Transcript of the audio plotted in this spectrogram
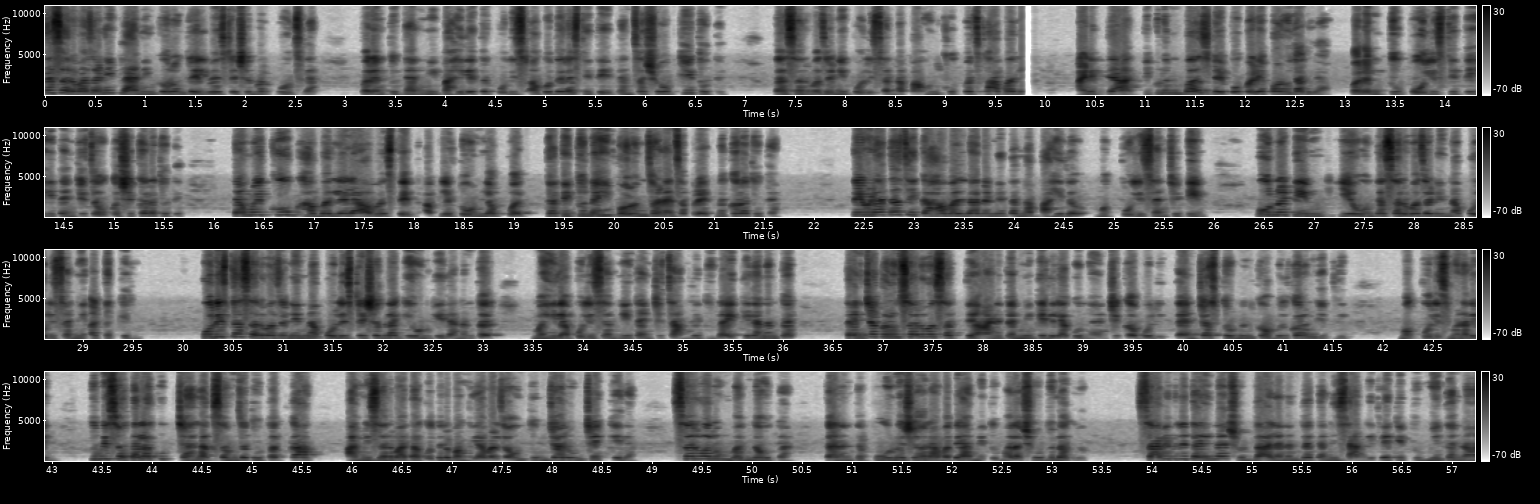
त्या सर्वजणी प्लॅनिंग करून रेल्वे स्टेशनवर पोहोचल्या. परंतु त्यांनी पाहिले तर पोलीस अगोदरच तिथे त्यांचा शोध घेत होते. त्या सर्वजणी पोलिसांना पाहून खूपच घाबरल्या आणि त्या तिकडून बस डेपोकडे पळू लागल्या. परंतु पोलीस तिथेही त्यांची चौकशी करत होते. त्यामुळे खूप घाबरलेल्या अवस्थेत आपले तोंड लपवत त्या तिथूनही पळून जाण्याचा प्रयत्न करत होत्या. तेवढ्यातच एका हवालदाराने त्यांना पाहिलं. मग पोलिसांची टीम पूर्ण टीम येऊन त्या सर्वजणींना पोलिसांनी अटक केली. पोलीस त्या सर्वजणींना पोलीस स्टेशनला घेऊन गेल्यानंतर महिला पोलिसांनी त्यांची चांगली धुलाई केल्यानंतर त्यांच्याकडून सर्व सत्य आणि त्यांनी केलेल्या गुन्ह्यांची कबुली त्यांच्याच तोंडून कबूल करून घेतली. मग पोलीस म्हणाले तुम्ही स्वतःला खूप चालाक समजत होतात का? आम्ही सर्वात अगोदर बंगल्यावर जाऊन तुमच्या रूम चेक केल्या. सर्व रूम बंद होत्या. त्यानंतर पूर्ण शहरामध्ये आम्ही तुम्हाला शोधू लागलो. सावित्रीताईंना शुद्ध आल्यानंतर त्यांनी सांगितले की तुम्ही त्यांना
